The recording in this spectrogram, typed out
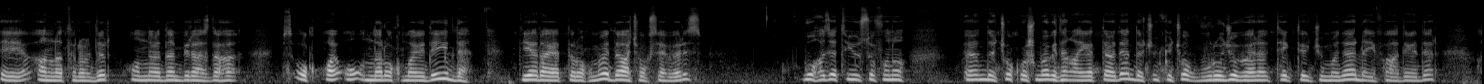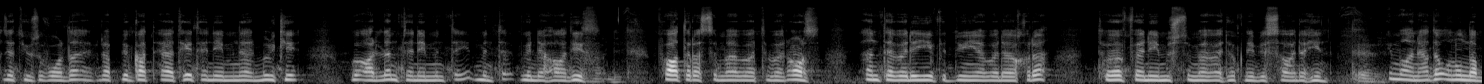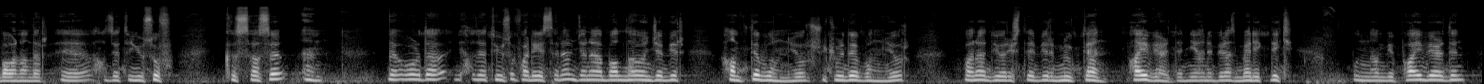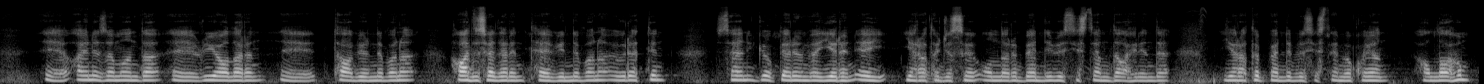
e, anlatılırdır. Onlardan biraz daha ok- onları okumayı değil de diğer ayetleri okumayı daha çok severiz. Bu Hz. Yusuf'unu benim de çok hoşuma giden ayetlerden de çünkü çok vurucu böyle tek tek cümlelerle ifade eder. Hz. Yusuf orada Rabbi gat eteyteni minel mülki ve allemteni min te- min tevili hadis. Fatıra semavati vel arz. Ente veliyyi fid dünya vel ahire. Tevaffeni müslüme ve hükni bis salihin. Evet. Bir manada onunla bağlanır e, Hz. Yusuf kıssası. Ve orada Hz. Yusuf Aleyhisselam Cenab-ı Allah'a önce bir hamdde bulunuyor, şükürde bulunuyor. Bana diyor işte bir mülkten pay verdin. Yani biraz meliklik bundan bir pay verdin. E, aynı zamanda e, rüyaların e, tabirini bana, hadiselerin tevilini bana öğrettin. Sen göklerin ve yerin ey yaratıcısı, onları belli bir sistem dahilinde yaratıp belli bir sisteme koyan Allah'ım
